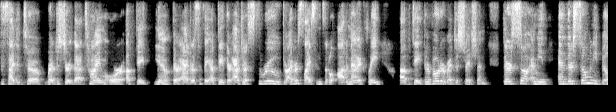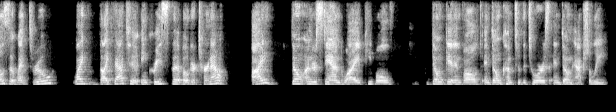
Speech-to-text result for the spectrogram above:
decided to register that time or update you know their address if they update their address through driver's license it'll automatically update their voter registration there's so i mean and there's so many bills that went through like like that to increase the voter turnout i don't understand why people don't get involved and don't come to the tours and don't actually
